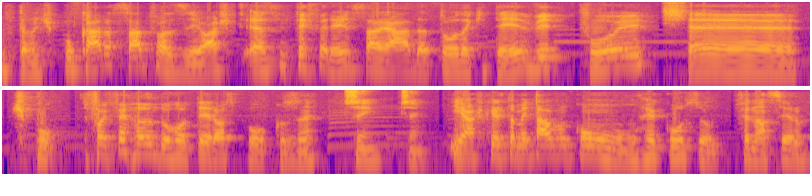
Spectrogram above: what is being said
Então, tipo, o cara sabe fazer. Eu acho que essa interferência toda que teve foi, é, tipo, foi ferrando o roteiro aos poucos, né? Sim, sim. E acho que eles também estavam com um recurso financeiro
